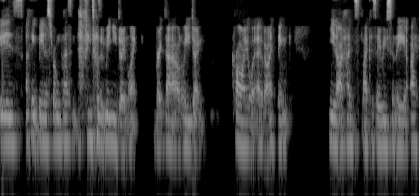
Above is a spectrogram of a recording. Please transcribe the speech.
is I think being a strong person definitely doesn't mean you don't like break down or you don't cry or whatever. I think, you know, I had, like I say recently, I, I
